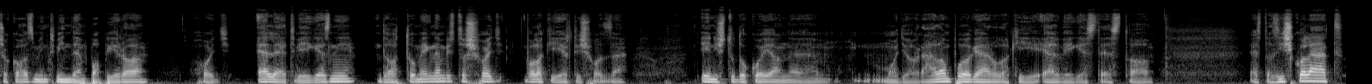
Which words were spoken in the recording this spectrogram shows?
csak az, mint minden papírral, hogy el lehet végezni, de attól még nem biztos, hogy valaki ért is hozzá. Én is tudok olyan e, magyar állampolgáról, aki elvégezte ezt, a, ezt az iskolát,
